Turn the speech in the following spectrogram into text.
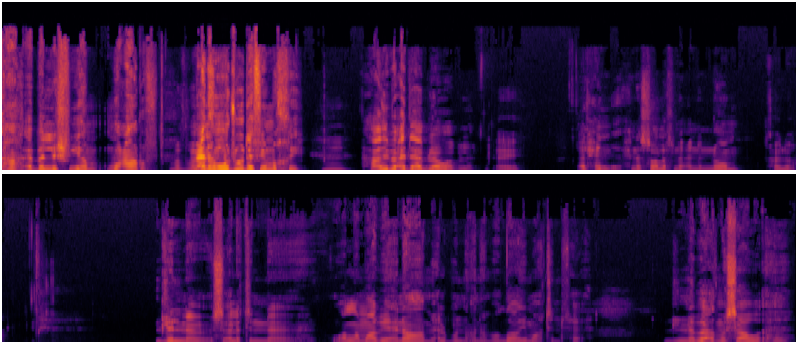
ها أبلش فيها مو عارف. مع إنها موجودة في مخي. هذه بعد ابله وابله اي الحين إحنا سولفنا عن النوم. حلو. قلنا مسألة إن والله ما أبي أنام على البن أنا والله ما تنفع. لنا بعض مساوئها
